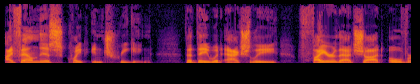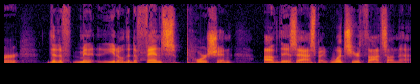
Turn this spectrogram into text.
I found this quite intriguing that they would actually fire that shot over the def- you know the defense portion of this aspect. What's your thoughts on that?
